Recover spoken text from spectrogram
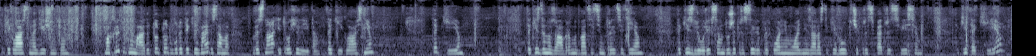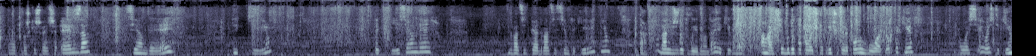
Такі класні на дівчинку. Махри тут немає. Тут, тут будуть такі, знаєте, саме весна і трохи літа. Такі класні. Такі. Такі з динозаврами 27-30 є. Такі з люріксом дуже красиві, прикольні, модні. Зараз такі рубчик 35-38. Такі такі. Давайте трошки швидше. Ельза, Сіандей. Такі. Такі Сіандей. 25-27 такі літні. Так, ну далі вже тут видно, да, які вони. Ага, ще буде упаковочка 3-4 колготок такі. Ось і ось такі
